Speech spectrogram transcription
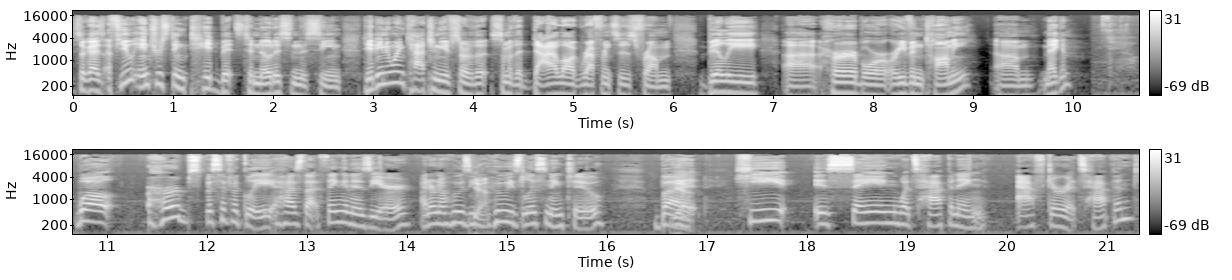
so guys, a few interesting tidbits to notice in this scene. Did anyone catch any of sort of the, some of the dialogue references from Billy, uh, Herb, or, or even Tommy? Um, Megan? Well, Herb specifically has that thing in his ear. I don't know who's he, Yeah. who he's listening to, but Yeah. he is saying what's happening after it's happened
